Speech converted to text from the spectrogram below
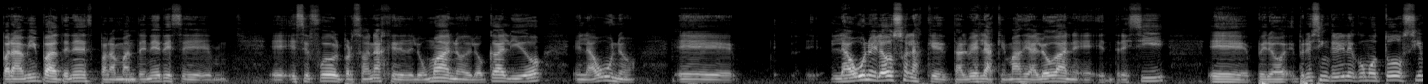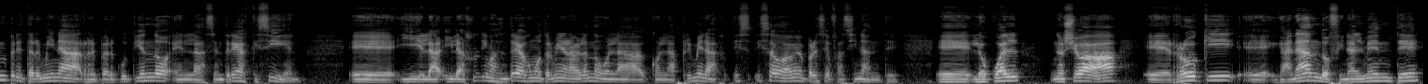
para mí para tener para mantener ese eh, ese fuego del personaje de lo humano de lo cálido en la 1 eh, la 1 y la 2 son las que tal vez las que más dialogan eh, entre sí. Eh, pero, pero es increíble cómo todo siempre termina repercutiendo en las entregas que siguen. y, las últimas entregas, cómo terminan hablando con, la, con las primeras, es, algo que a mí me parece fascinante. lo cual nos lleva a Rocky ganando finalmente.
